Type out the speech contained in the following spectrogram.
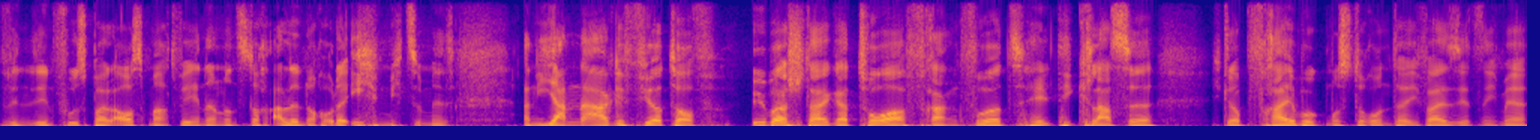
den Fußball ausmacht. Wir erinnern uns doch alle noch, oder ich mich zumindest, an Jan Age Fjörthoff. Übersteiger Tor. Frankfurt hält die Klasse. Ich glaube, Freiburg musste runter. Ich weiß es jetzt nicht mehr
